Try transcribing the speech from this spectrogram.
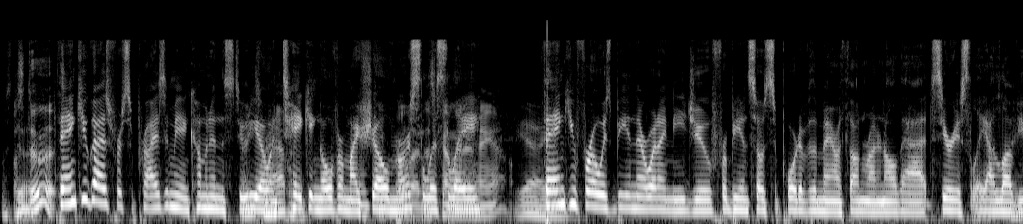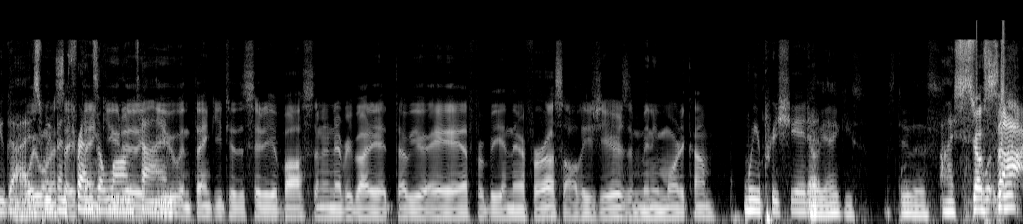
Let's, Let's do, do it. Thank you guys for surprising me and coming in the studio and having taking over my Thank show you for letting us in mercilessly. and hang out. Yeah. Thank yeah. you for always being there when I need you, for being so supportive of the marathon run and all that. Seriously, I love you guys. we We've been say friends thank a you long to time. you and thank you to the city of Boston and everybody at WAAF for being there for us all these years and many more to come. We appreciate Go it. Yankees. Let's do this. I swear, we're-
